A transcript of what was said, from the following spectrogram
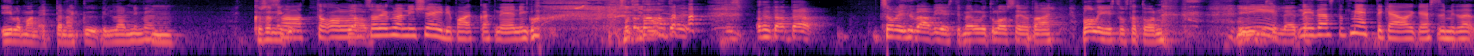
ilman, että näkyy millään nimellä? Mm. Koska Saatto olla. Se oli kyllä niin shady paikka, että me ei niinku... Mutta toi, siis otetaan tää, se oli hyvä viesti. Meillä oli tulossa jotain valistusta tuonne ihmisille. Niin, Että... niin tästä että miettikää oikeasti, mitä,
